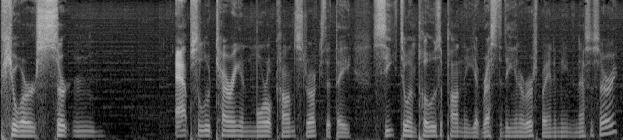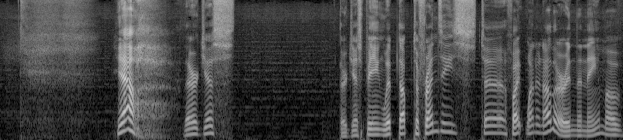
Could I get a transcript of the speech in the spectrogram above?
pure, certain, absolutarian moral constructs that they seek to impose upon the rest of the universe by any means necessary. Yeah, they're just they're just being whipped up to frenzies to fight one another in the name of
